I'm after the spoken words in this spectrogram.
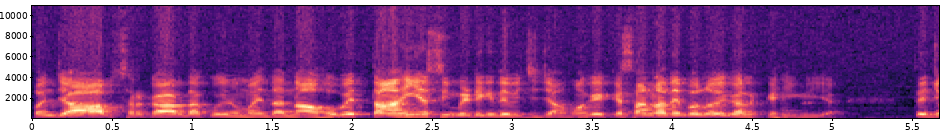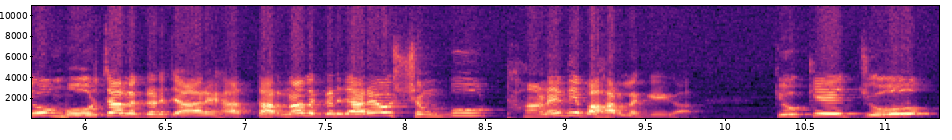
ਪੰਜਾਬ ਸਰਕਾਰ ਦਾ ਕੋਈ ਨੁਮਾਇੰਦਾ ਨਾ ਹੋਵੇ, ਤਾਂ ਹੀ ਅਸੀਂ ਮੀਟਿੰਗ ਦੇ ਵਿੱਚ ਜਾਵਾਂਗੇ। ਕਿਸਾਨਾਂ ਦੇ ਵੱਲੋਂ ਇਹ ਗੱਲ ਕਹੀ ਗਈ ਹੈ। ਤੇ ਜੋ ਮੋਰਚਾ ਲੱਗਣ ਜਾ ਰਿਹਾ, ਧਰਨਾ ਲੱਗਣ ਜਾ ਰਿਹਾ, ਉਹ ਸ਼ੰਭੂ ਥਾਣੇ ਦੇ ਬਾਹਰ ਲੱਗੇਗਾ। ਕਿਉਂਕਿ ਜੋ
